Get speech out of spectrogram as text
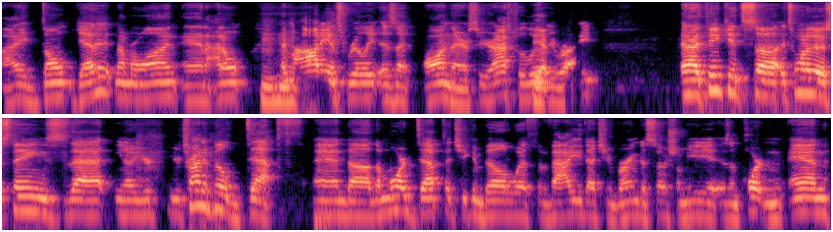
I don't get it. Number one, and I don't. Mm-hmm. my audience really isn't on there. So you're absolutely yep. right. And I think it's uh, it's one of those things that you know you're you're trying to build depth, and uh, the more depth that you can build with the value that you bring to social media is important. And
